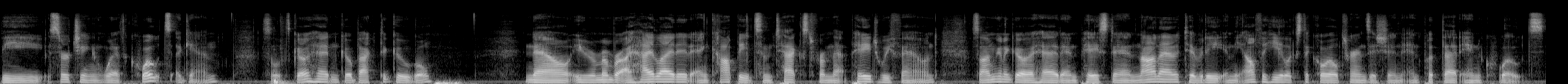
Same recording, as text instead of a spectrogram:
the searching with quotes again. So let's go ahead and go back to Google. Now, you remember I highlighted and copied some text from that page we found, so I'm going to go ahead and paste in non-additivity in the alpha helix to coil transition and put that in quotes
